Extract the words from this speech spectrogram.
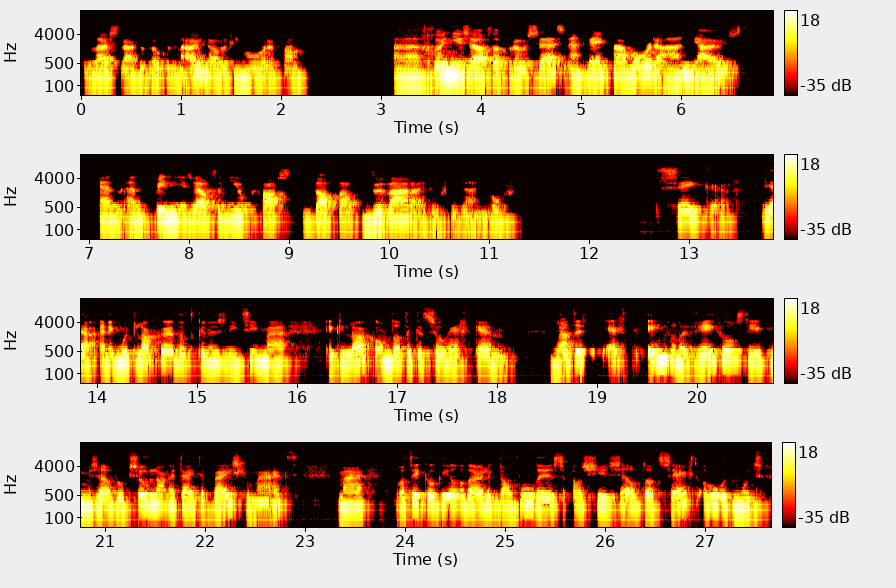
luisteraars dat ook als een uitnodiging horen van... Uh, gun jezelf dat proces en geef daar woorden aan, juist. En, en pin jezelf er niet op vast dat dat de waarheid hoeft te zijn. Of... Zeker. Ja, en ik moet lachen, dat kunnen ze niet zien, maar ik lach omdat ik het zo herken. Dat is echt een van de regels die ik mezelf ook zo lange tijd heb wijsgemaakt. Maar wat ik ook heel duidelijk dan voel is, als je zelf dat zegt, oh het moet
